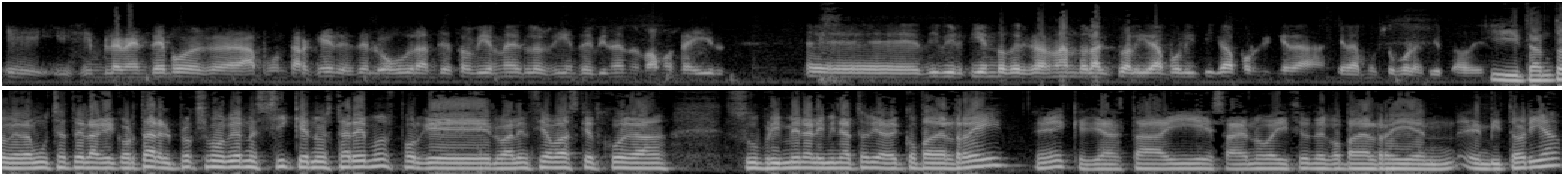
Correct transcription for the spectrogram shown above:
Y, y simplemente pues eh, apuntar que desde luego durante estos viernes, los siguientes viernes nos vamos a ir eh, divirtiendo, desgranando la actualidad política porque queda, queda mucho por decir todavía. Y tanto queda mucha tela que cortar. El próximo viernes sí que no estaremos porque el Valencia Basket juega su primera eliminatoria de Copa del Rey, ¿eh? que ya está ahí esa nueva edición de Copa del Rey en, en Vitoria.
